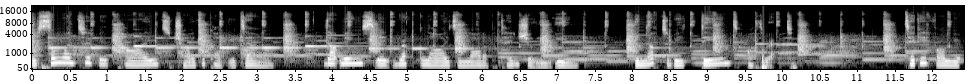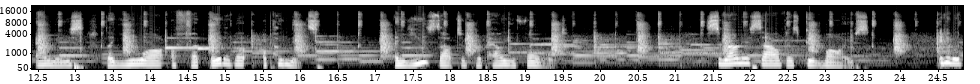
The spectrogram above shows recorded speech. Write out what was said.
if someone took the time to try to cut you down, that means they recognized a lot of potential in you, enough to be deemed a threat. Take it from your enemies that you are a formidable opponent, and use that to propel you forward. Surround yourself with good vibes it will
